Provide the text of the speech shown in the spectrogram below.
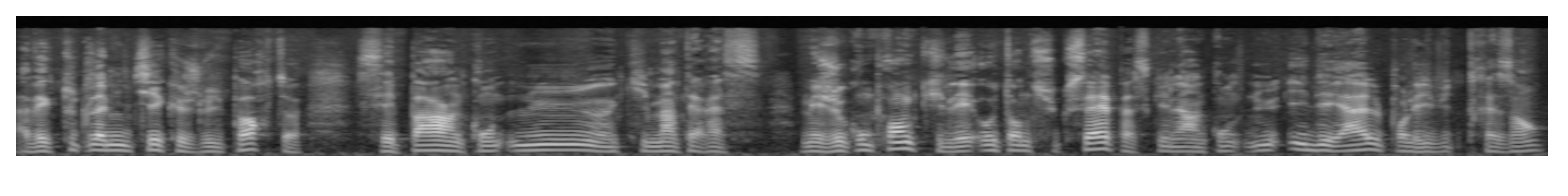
Avec toute l'amitié que je lui porte, c'est pas un contenu qui m'intéresse. Mais je comprends qu'il ait autant de succès parce qu'il a un contenu idéal pour les 8-13 ans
